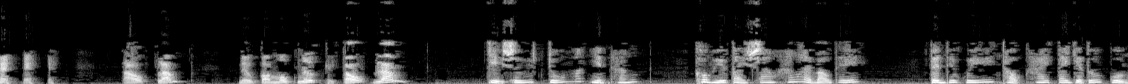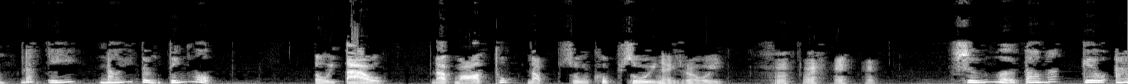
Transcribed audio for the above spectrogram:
tốt lắm, nếu có múc nước thì tốt lắm. Chị sứ trố mắt nhìn hắn, không hiểu tại sao hắn lại bảo thế. Tên thiếu quý thọc hai tay vào túi quần, đắc chí, nói từng tiếng một. Tụi tao đã bỏ thuốc độc xuống khúc suối này rồi. Sứ mở to mắt, kêu á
